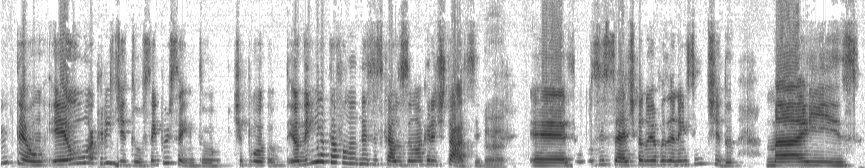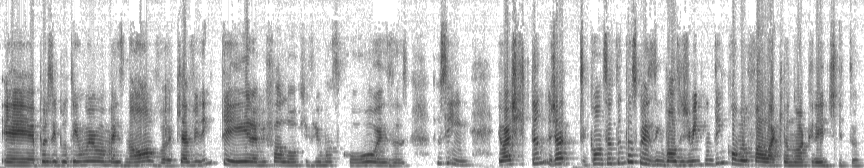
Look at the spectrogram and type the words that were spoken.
Então, eu acredito, 100%. Tipo, eu nem ia estar falando nesses casos se eu não acreditasse. Aham. É, se eu fosse cética, não ia fazer nem sentido. Mas, é, por exemplo, eu tenho uma irmã mais nova que a vida inteira me falou que viu umas coisas. Então, Assim, eu acho que tan- já aconteceu tantas coisas em volta de mim que não tem como eu falar que eu não acredito.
